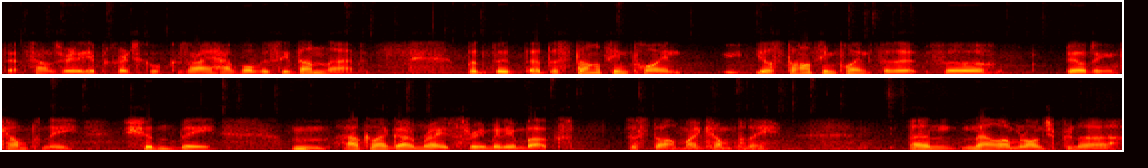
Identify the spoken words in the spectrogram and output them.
that sounds really hypocritical because I have obviously done that. But the, at the starting point, your starting point for the, for building a company shouldn't be, hmm, how can I go and raise three million bucks to start my company? and now I'm an entrepreneur.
